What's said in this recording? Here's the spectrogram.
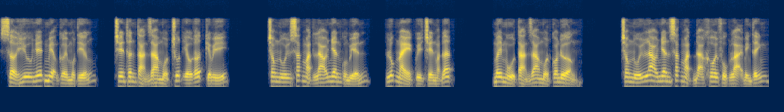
Sở hưu nết miệng cười một tiếng, trên thân tản ra một chút yếu ớt kiếm ý. Trong núi sắc mặt lão nhân của biến, lúc này quỳ trên mặt đất. Mây mù tản ra một con đường. Trong núi lao nhân sắc mặt đã khôi phục lại bình tĩnh,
